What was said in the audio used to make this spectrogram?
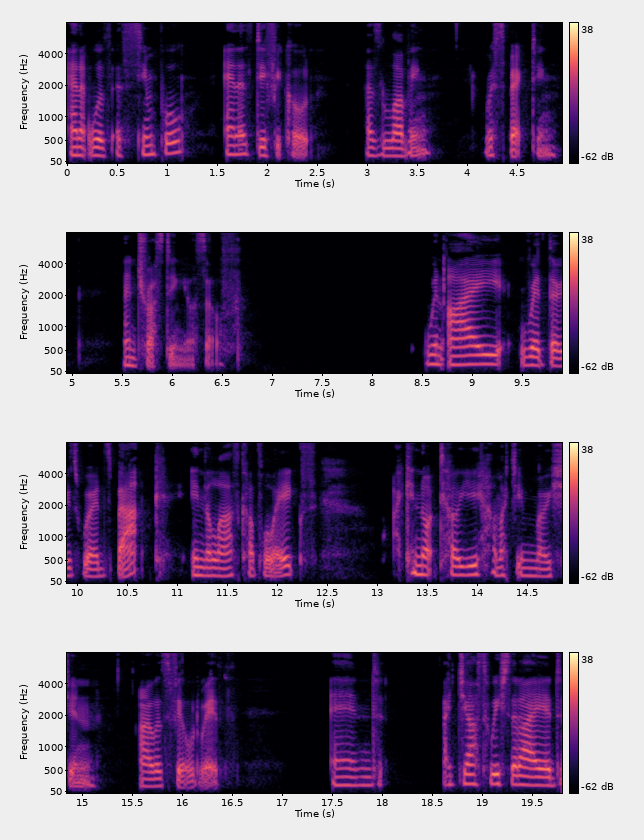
And it was as simple and as difficult as loving, respecting, and trusting yourself. When I read those words back in the last couple of weeks, I cannot tell you how much emotion I was filled with. And I just wish that I had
